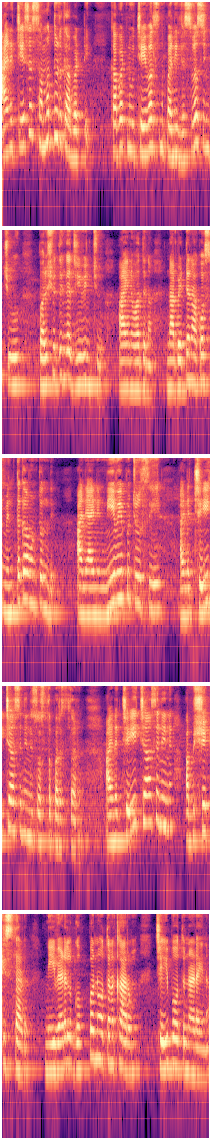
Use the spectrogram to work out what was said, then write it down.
ఆయన చేసే సమర్థుడు కాబట్టి కాబట్టి నువ్వు చేయవలసిన పని విశ్వసించు పరిశుద్ధంగా జీవించు. ఆయన వద్దన నా బిడ్డ నా కోసం ఎంతగా ఉంటుంది. అని ఆయన నీ వైపు చూసి ఆయన చేయి చాసి నిన్ను స్వస్థపరుస్తాడు. ఆయన చేయి చాసి నిన్ను అభిషేకిస్తాడు. నీ వెడల గొప్ప నూతన కారం చేయబోతున్నాడు ఆయన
